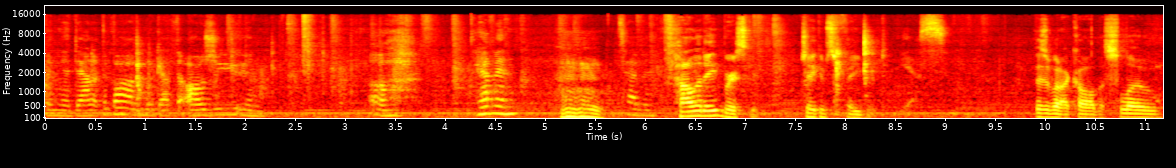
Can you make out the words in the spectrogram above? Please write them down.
and then down at the bottom we got the au jus and oh, heaven. It's heaven. Holiday brisket, Jacob's favorite. Yes. This is what I call the slow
